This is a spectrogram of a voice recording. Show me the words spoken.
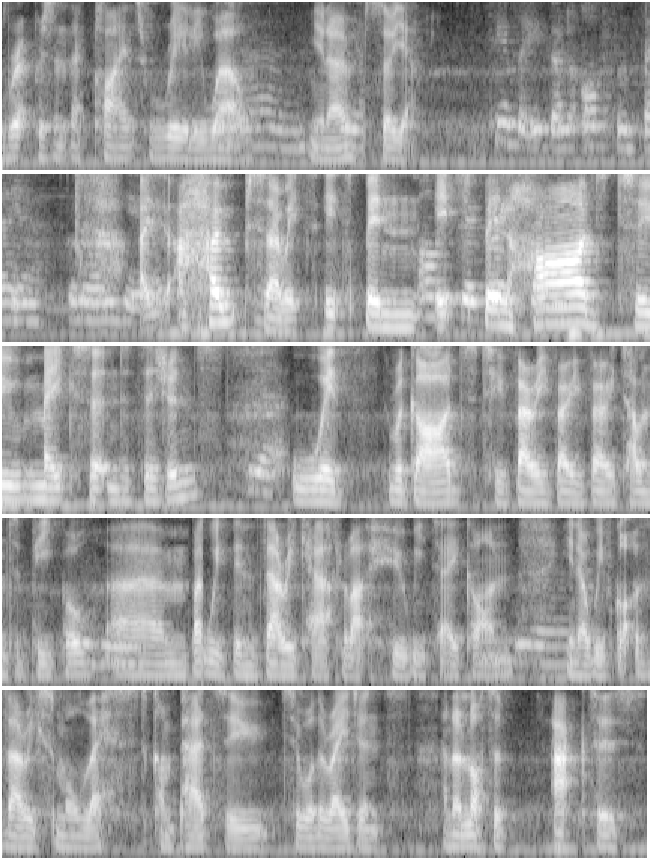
represent their clients really well. You know, so yeah. Seems like you've got an awesome thing yeah. going on here. I, I, hope so. It's it's been Obviously it's been hard things. to make certain decisions with regards to very very very talented people. Mm-hmm. Um, but we've been very careful about who we take on. You know, we've got a very small list compared to to other agents, and a lot of actors,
